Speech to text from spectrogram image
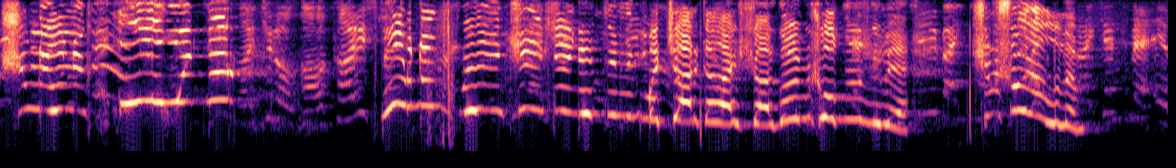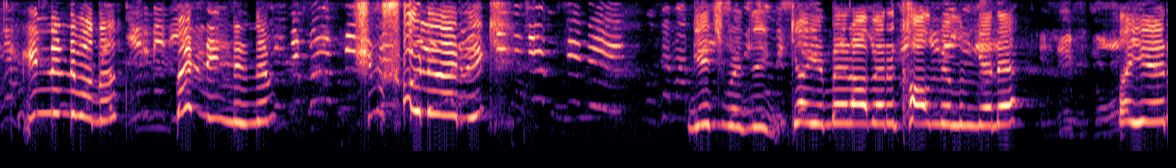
Şimdi geldik. Allahu Ekber. Vurduk ve 2-2 getirdik maçı arkadaşlar. Görmüş olduğunuz gibi. Şimdi şöyle alalım. İndirdim onu. Ben de indirdim. Şimdi şöyle verdik. Geçmedik. Hayır beraber kalmayalım gene. Hayır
